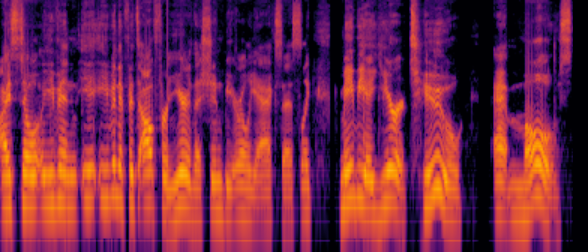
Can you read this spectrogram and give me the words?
I still even even if it's out for a year, that shouldn't be early access. Like maybe a year or two at most.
